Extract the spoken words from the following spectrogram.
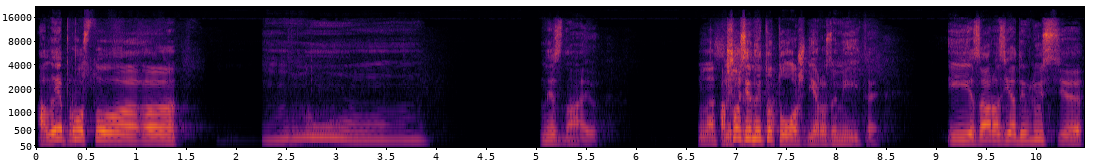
але просто, е, ну, не знаю. У нас А щось і не тотожні, розумієте? І зараз я дивлюсь, е,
